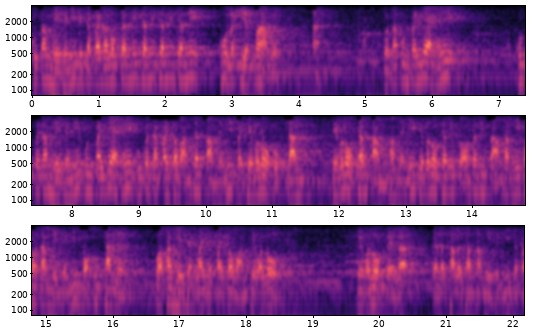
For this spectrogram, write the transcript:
คุณทำเหตุอย่างนี้ก็จะไปนรกชั้นนี้ชั้นนี้ชั้นนี้ชั้นนี้พูดละเอียดมากเลยอะ ส่ถ้าคุณไปแยกนี้ คุณไปทำเหตุอย่างนี้ คุณไปแยกนี้ คุณก็จะไปสวรรค์ชั้นต่ำอย่างนี้ไปเทวโลกหกชั้นเทวโลกชั้นต่ำทำอย่างนี้เทวโลกชั้นที่สองชั้นที่สามทำนี้เพราะทำเหตุอย่างนี้บอกทุกชั้นเลยว่าทำเหตุอย่างไรจะไปสวรรค์เทวโลก เทวโลกแต่ละ แต่ละชั้นละชั้นทำเหตุอย่างนี้จะไป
